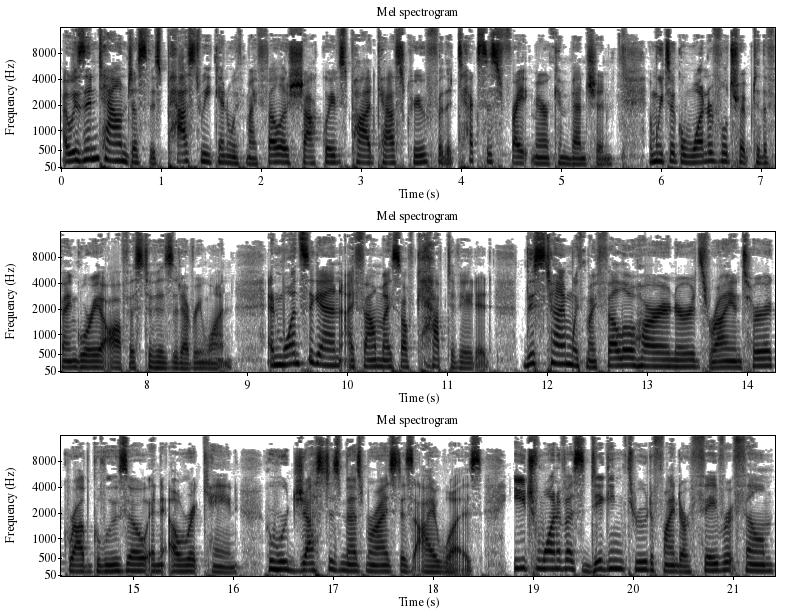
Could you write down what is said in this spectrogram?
I was in town just this past weekend with my fellow Shockwaves podcast crew for the Texas Frightmare Convention, and we took a wonderful trip to the Fangoria office to visit everyone. And once again, I found myself captivated, this time with my fellow horror nerds Ryan Turek, Rob Galuzzo, and Elric Kane, who were just as mesmerized as I was. Each one of us digging through to find our favorite film,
